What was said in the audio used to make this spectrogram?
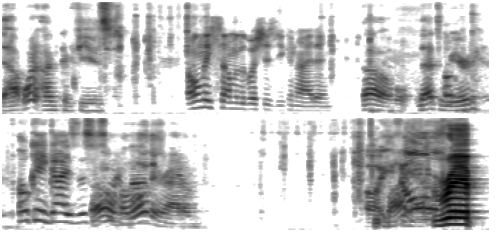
that one, I'm confused. Only some of the bushes you can hide in. Oh, that's oh. weird. Okay, guys, this is Oh, my hello last there, Adam. Oh, Bye. think- Rip.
